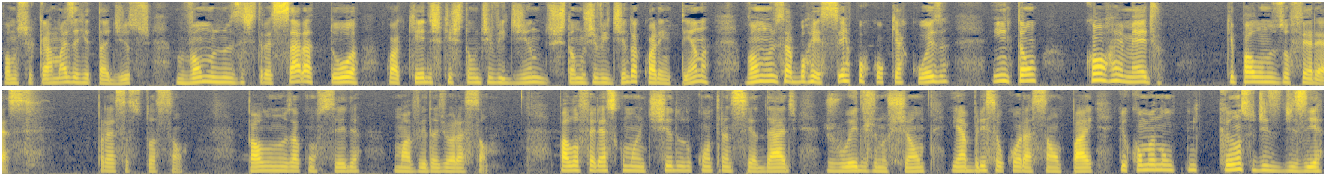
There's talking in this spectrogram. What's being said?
Vamos ficar mais irritadiços, vamos nos estressar à toa com aqueles que estão dividindo, estamos dividindo a quarentena, vamos nos aborrecer por qualquer coisa. Então, qual remédio que Paulo nos oferece para essa situação? Paulo nos aconselha uma vida de oração. Paulo oferece como antídoto contra a ansiedade, joelhos no chão e abrir seu coração ao Pai, que, como eu não me canso de dizer,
